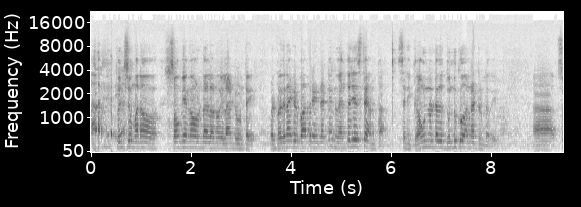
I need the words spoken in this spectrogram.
కొంచెం మనం సౌమ్యంగా ఉండాలనో ఇలాంటివి ఉంటాయి. బట్ ప్రతినాయకుడి పాత్ర ఏంటంటే నువ్వు ఎంత చేస్తే అంత. సో నీ గ్రౌండ్ ఉంటుంది దున్నుకో అన్నట్టు ఉంటుంది. సో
